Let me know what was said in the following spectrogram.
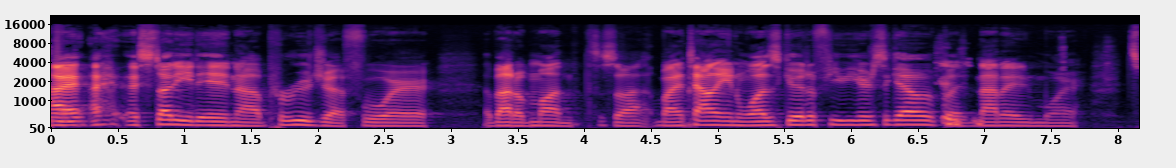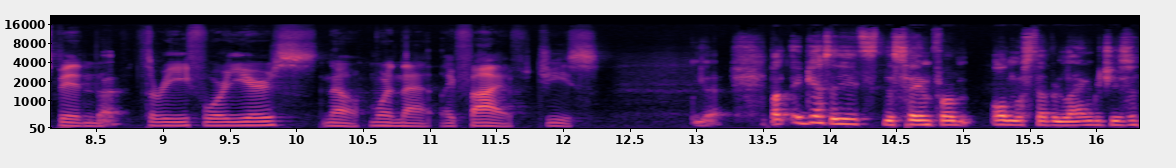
I, Yeah. I I studied in uh, Perugia for about a month, so I, my Italian was good a few years ago, but not anymore. It's been three, four years. No, more than that, like five. Jeez. yeah, but I guess it's the same for almost every languages.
